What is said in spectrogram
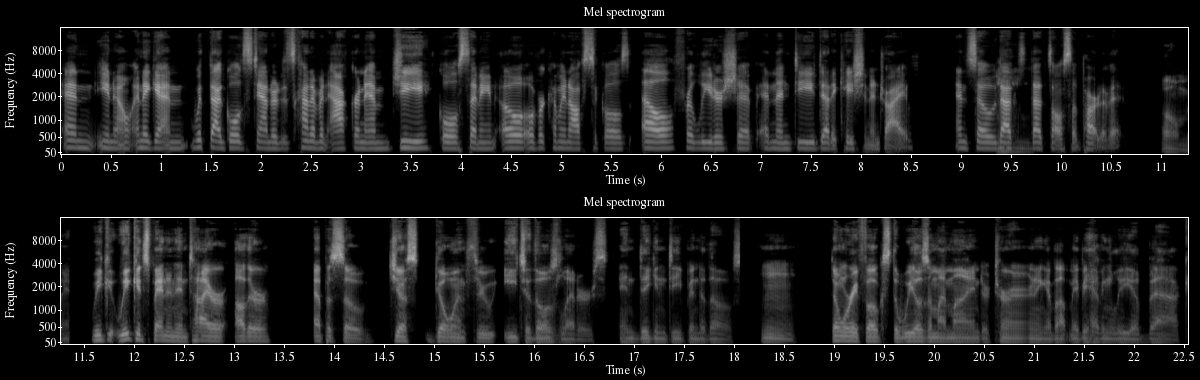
and you know, and again, with that gold standard, it's kind of an acronym: G, goal setting; O, overcoming obstacles; L for leadership, and then D, dedication and drive. And so that's mm. that's also part of it. Oh man, we could we could spend an entire other episode just going through each of those letters and digging deep into those. Mm. Don't worry, folks. The wheels in my mind are turning about maybe having Leah back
